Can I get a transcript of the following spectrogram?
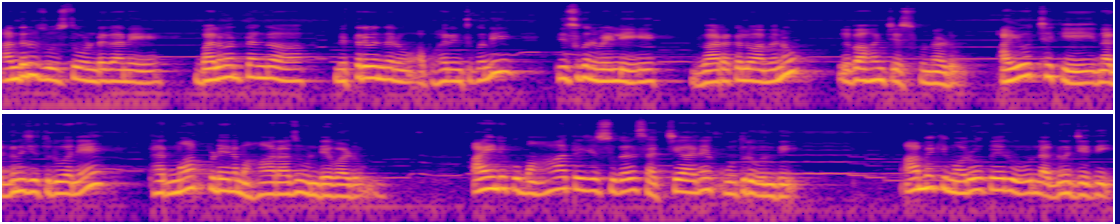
అందరూ చూస్తూ ఉండగానే బలవంతంగా మిత్రవిందను అపహరించుకొని తీసుకుని వెళ్ళి ద్వారకలో ఆమెను వివాహం చేసుకున్నాడు. అయోధ్యకి నగ్నజితుడు అనే ధర్మాత్ముడైన మహారాజు ఉండేవాడు. ఆయనకు మహా తేజస్సు గల సత్య అనే కూతురు ఉంది. ఆమెకి మరో పేరు నగ్నజతి.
